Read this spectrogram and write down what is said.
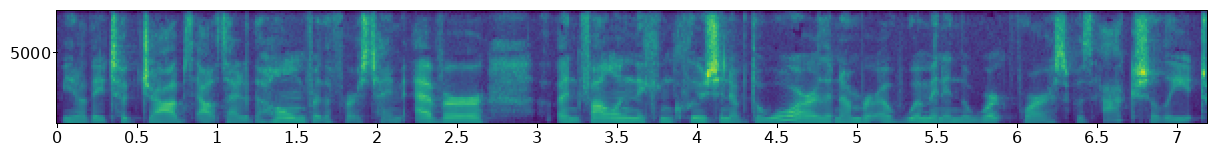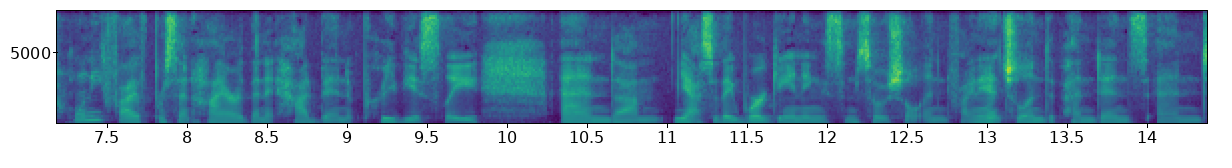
you know, they took jobs outside of the home for the first time ever. And following the conclusion of the war, the number of women in the workforce was actually 25% higher than it had been previously. And um, yeah, so they were gaining some social and financial independence and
